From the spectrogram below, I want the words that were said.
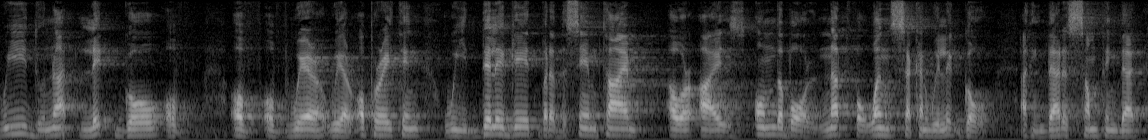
We do not let go of, of, of where we are operating. We delegate, but at the same time, our eyes on the ball, not for one second we let go. I think that is something that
